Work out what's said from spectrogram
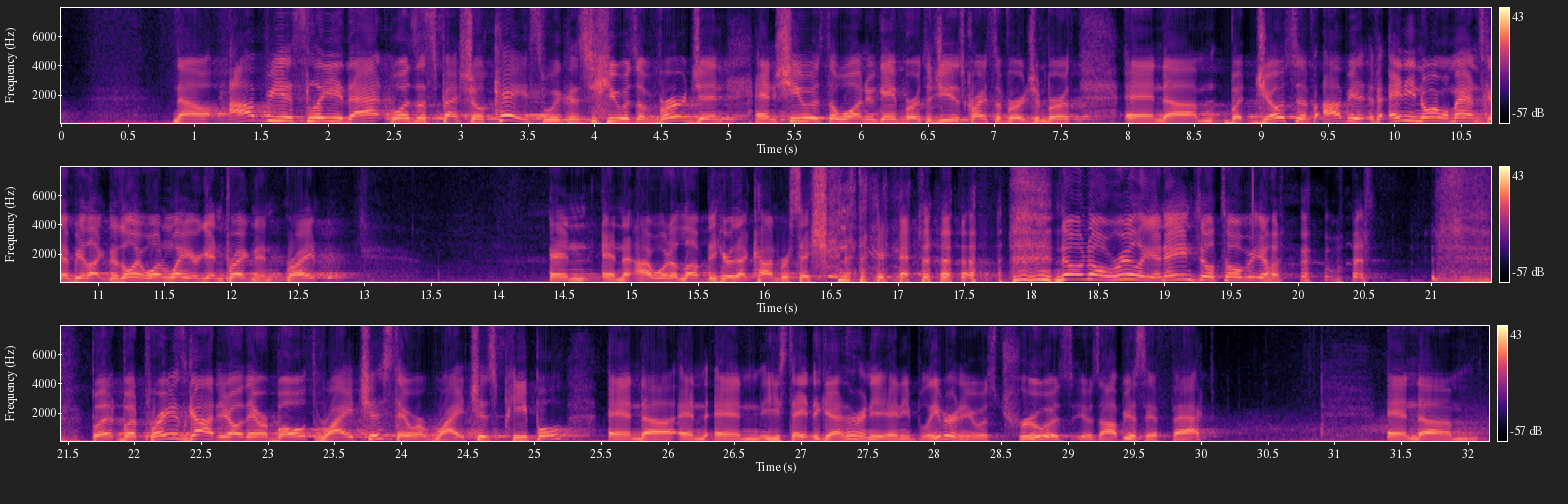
Now, obviously, that was a special case because she was a virgin and she was the one who gave birth to Jesus Christ, a virgin birth. And um, but Joseph, obvious, any normal man is going to be like, "There's only one way you're getting pregnant, right?" And and I would have loved to hear that conversation that they had. no, no, really, an angel told me. But but but praise God, you know they were both righteous. They were righteous people, and uh, and and he stayed together, and he and he believed her, and it was true. It was, it was obviously a fact. And um,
